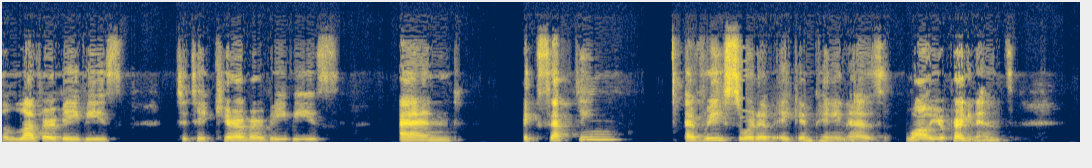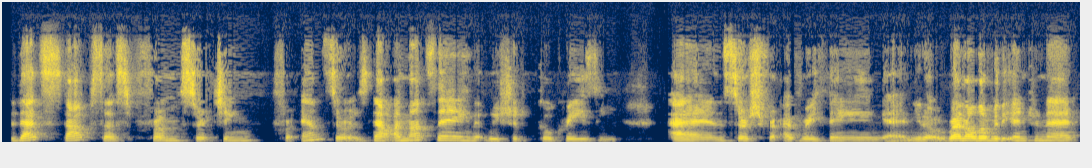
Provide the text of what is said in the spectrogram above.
to love our babies, to take care of our babies. And accepting every sort of ache and pain as while you're pregnant, that stops us from searching for answers. Now, I'm not saying that we should go crazy and search for everything and, you know, run all over the internet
